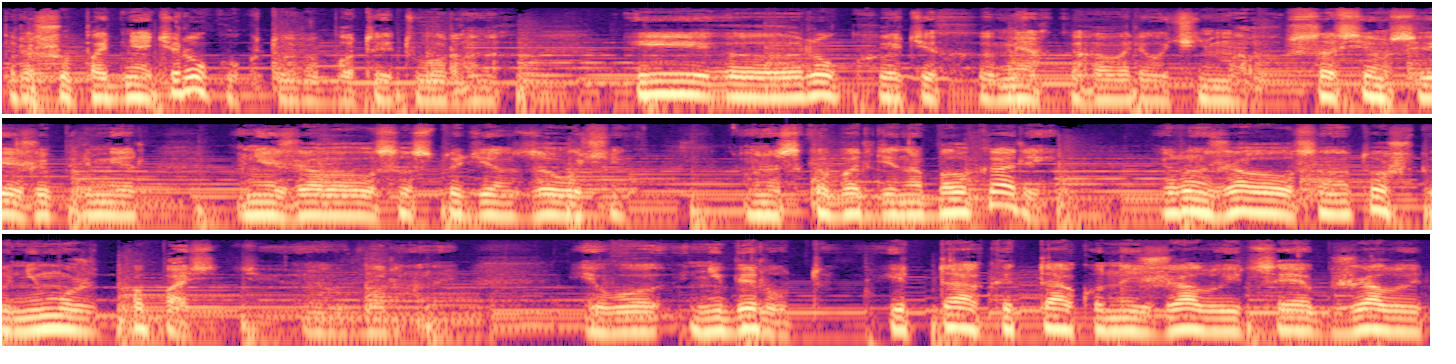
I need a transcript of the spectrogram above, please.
прошу поднять руку, кто работает в органах. И э, рук этих, мягко говоря, очень мало. Совсем свежий пример – мне жаловался студент-заочник у нас Кабардино-Балкарии, и он жаловался на то, что не может попасть в органы. Его не берут. И так, и так он и жалуется, и обжалует,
